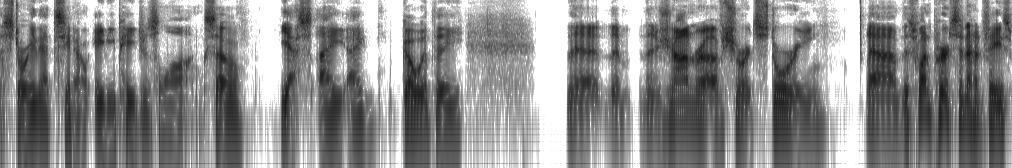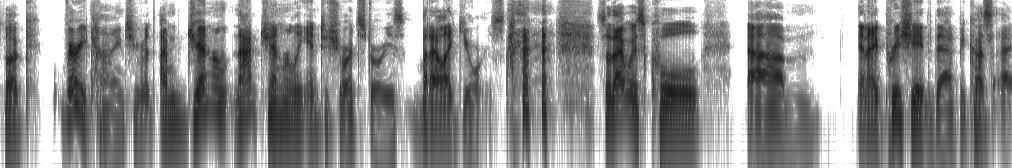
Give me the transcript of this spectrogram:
a story that's, you know, 80 pages long. So, yes, I, I go with the, the, the, the genre of short story. Um, this one person on Facebook very kind. She wrote, I'm general not generally into short stories, but I like yours. so that was cool. Um, and I appreciated that because I,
